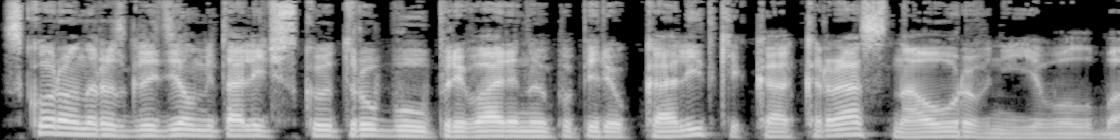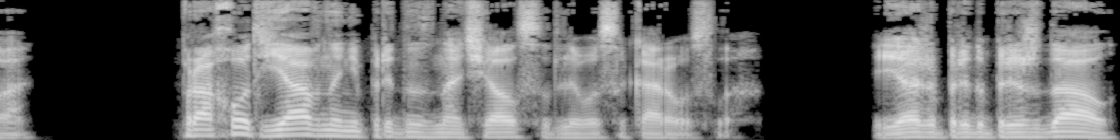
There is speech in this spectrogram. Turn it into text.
Скоро он разглядел металлическую трубу, приваренную поперек калитки, как раз на уровне его лба. Проход явно не предназначался для высокорослых. «Я же предупреждал!»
